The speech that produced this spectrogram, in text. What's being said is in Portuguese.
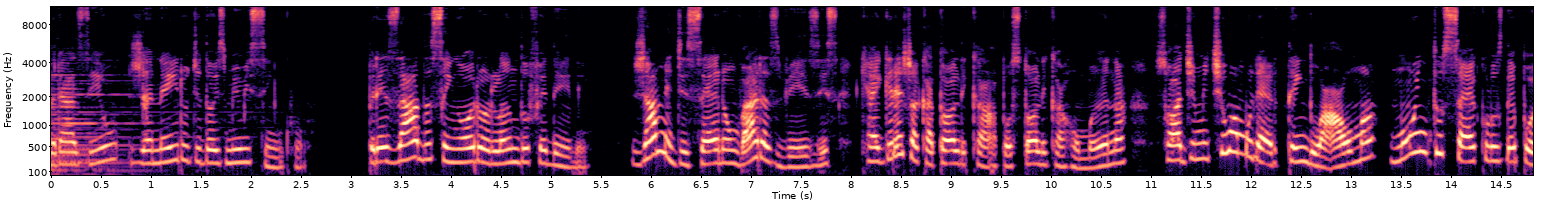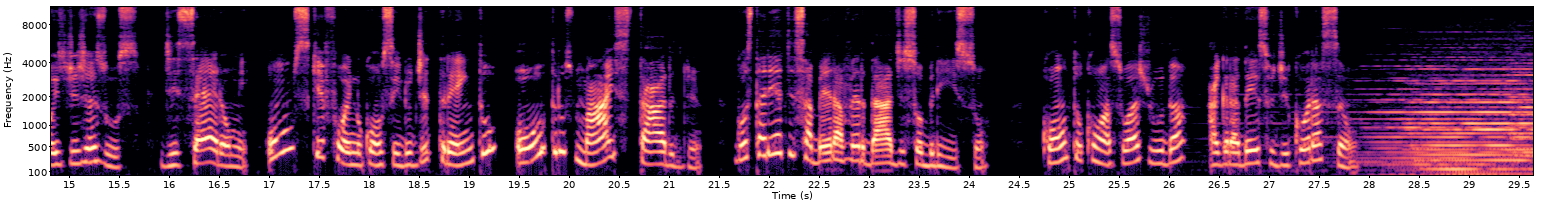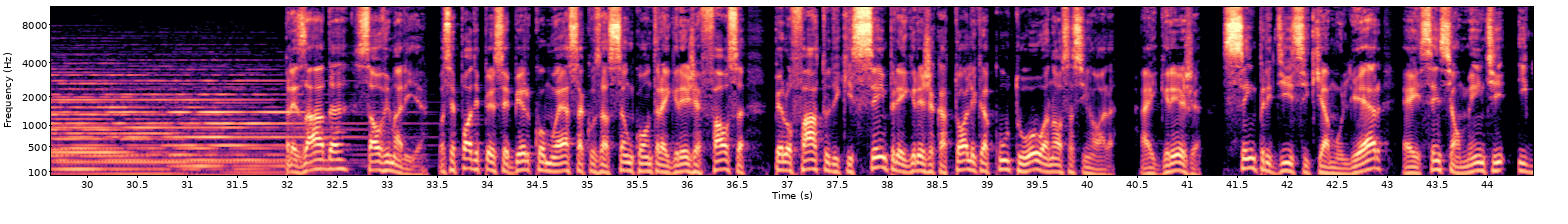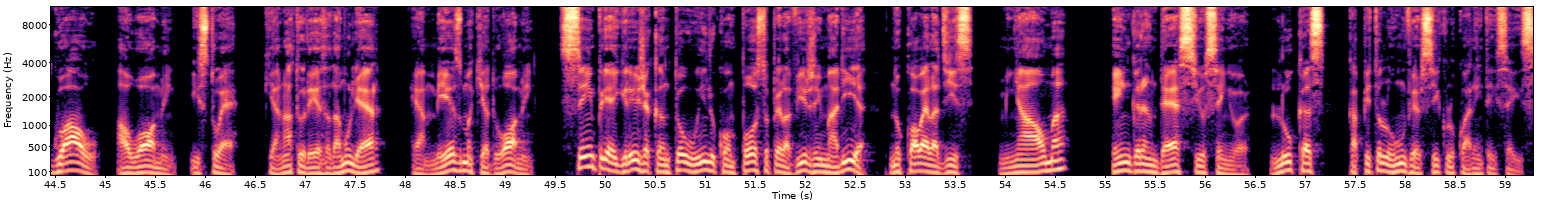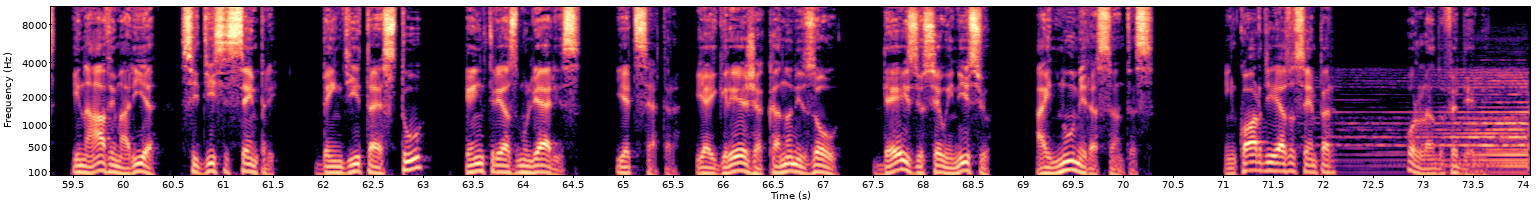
Brasil, janeiro de 2005. Prezado senhor Orlando Fedeli, já me disseram várias vezes que a Igreja Católica Apostólica Romana só admitiu a mulher tendo alma muitos séculos depois de Jesus. Disseram-me uns que foi no Concílio de Trento, outros mais tarde. Gostaria de saber a verdade sobre isso. Conto com a sua ajuda, agradeço de coração. Prezada, salve Maria. Você pode perceber como essa acusação contra a igreja é falsa pelo fato de que sempre a igreja católica cultuou a Nossa Senhora. A igreja sempre disse que a mulher é essencialmente igual ao homem, isto é, que a natureza da mulher é a mesma que a do homem. Sempre a igreja cantou o hino composto pela Virgem Maria, no qual ela diz: Minha alma engrandece o Senhor. Lucas, capítulo 1, versículo 46. E na Ave Maria se disse sempre: Bendita és tu entre as mulheres, e etc. E a Igreja canonizou, desde o seu início, a inúmeras santas. Incorde Jesus Semper, Orlando Fedeli.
